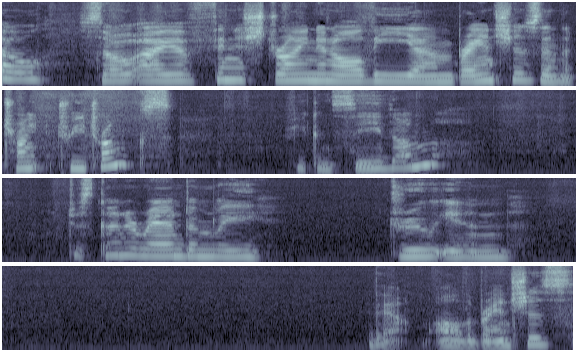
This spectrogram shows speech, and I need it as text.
Hello. So I have finished drawing in all the um, branches and the tree trunks. If you can see them. Just kind of randomly drew in the, all the branches.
